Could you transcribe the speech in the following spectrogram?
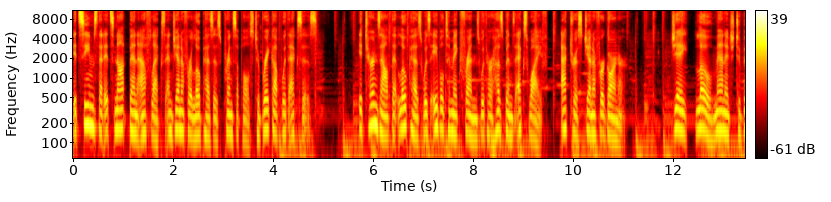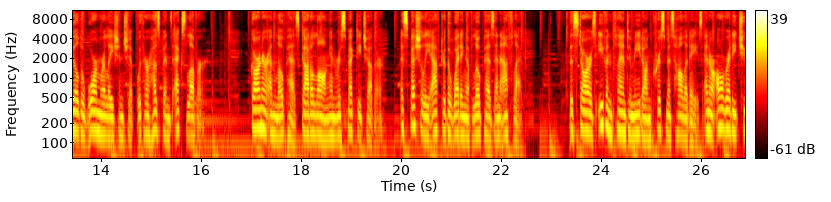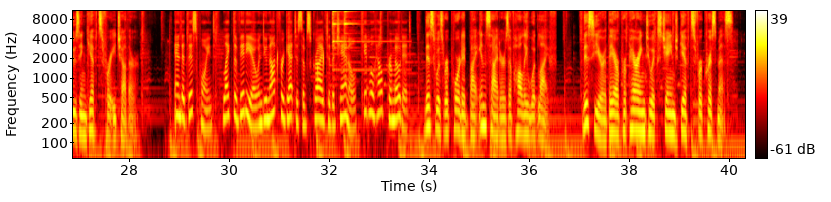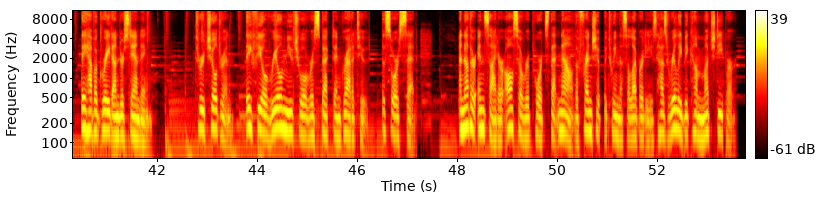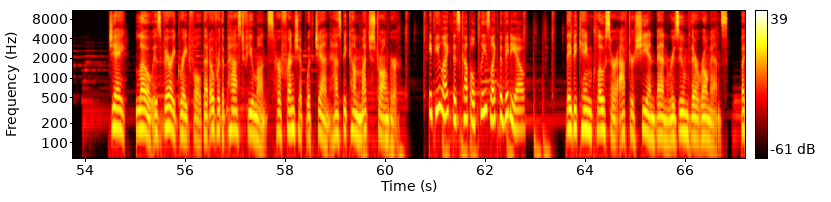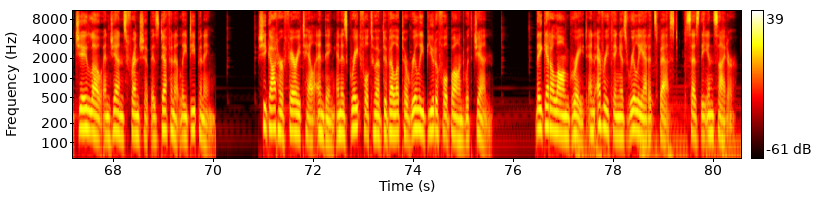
It seems that it's not Ben Affleck's and Jennifer Lopez's principles to break up with exes. It turns out that Lopez was able to make friends with her husband's ex-wife, actress Jennifer Garner. J. Lo managed to build a warm relationship with her husband's ex-lover. Garner and Lopez got along and respect each other, especially after the wedding of Lopez and Affleck. The stars even plan to meet on Christmas holidays and are already choosing gifts for each other. And at this point, like the video and do not forget to subscribe to the channel, it will help promote it. This was reported by insiders of Hollywood Life. This year they are preparing to exchange gifts for Christmas. They have a great understanding. Through children, they feel real mutual respect and gratitude, the source said. Another insider also reports that now the friendship between the celebrities has really become much deeper. J. Lo is very grateful that over the past few months her friendship with Jen has become much stronger. If you like this couple please like the video. They became closer after she and Ben resumed their romance, but J. Lo and Jen's friendship is definitely deepening. She got her fairy tale ending and is grateful to have developed a really beautiful bond with Jen. They get along great and everything is really at its best, says the insider.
